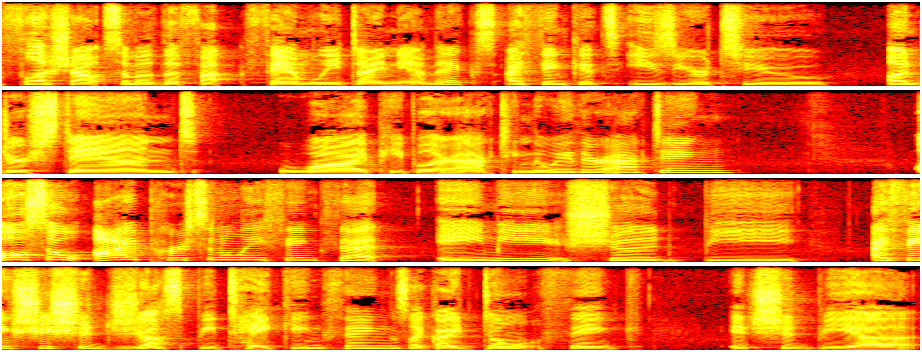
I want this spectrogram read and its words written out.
flesh out some of the fa- family dynamics. I think it's easier to understand why people are acting the way they're acting. Also, I personally think that Amy should be I think she should just be taking things. Like I don't think it should be a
